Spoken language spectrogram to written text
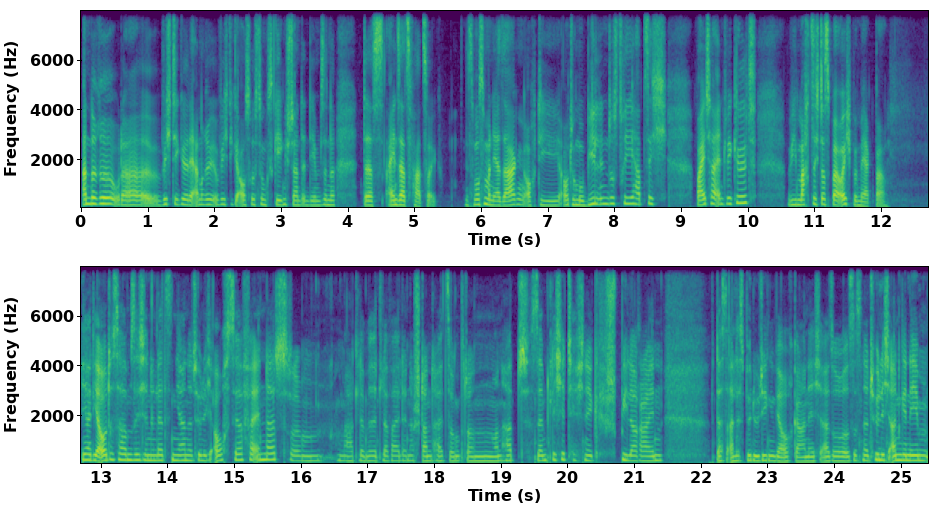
andere oder wichtige, der andere wichtige Ausrüstungsgegenstand in dem Sinne, das Einsatzfahrzeug. Das muss man ja sagen, auch die Automobilindustrie hat sich weiterentwickelt. Wie macht sich das bei euch bemerkbar? Ja, die Autos haben sich in den letzten Jahren natürlich auch sehr verändert. Ähm, man hat mittlerweile eine Standheizung dran, man hat sämtliche Technik, Spielereien. Das alles benötigen wir auch gar nicht. Also es ist natürlich angenehm,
